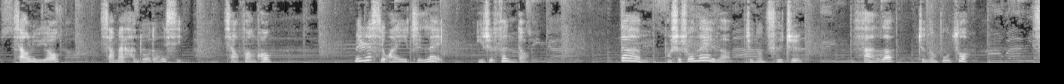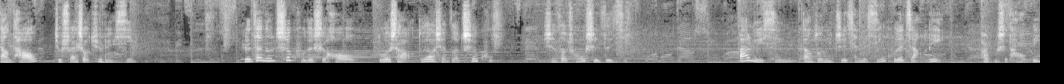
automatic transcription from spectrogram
想旅游，想买很多东西，想放空。没人喜欢一直累，一直奋斗。但不是说累了就能辞职，烦了就能不做，想逃就甩手去旅行。人在能吃苦的时候，多少都要选择吃苦，选择充实自己。把旅行当做你之前的辛苦的奖励，而不是逃避。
